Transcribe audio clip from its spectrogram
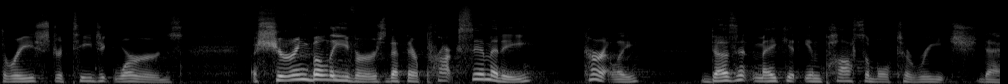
three strategic words, assuring believers that their proximity currently doesn't make it impossible to reach dad.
